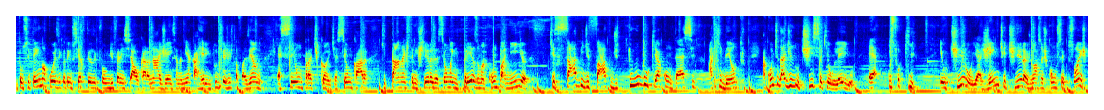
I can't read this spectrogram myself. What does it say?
Então, se tem uma coisa que eu tenho certeza que foi um diferencial, cara, na agência, na minha carreira, em tudo que a gente está fazendo, é ser um praticante, é ser um cara que está nas trincheiras, é ser uma empresa, uma companhia que sabe de fato de tudo o que acontece aqui dentro. A quantidade de notícia que eu leio é isso aqui. Eu tiro e a gente tira as nossas concepções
